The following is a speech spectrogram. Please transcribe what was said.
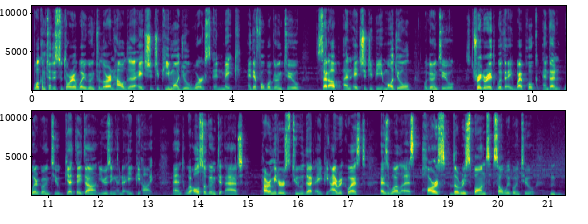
Welcome to this tutorial where you're going to learn how the HTTP module works in Make. And therefore we're going to set up an HTTP module. We're going to trigger it with a webhook and then we're going to get data using an API. And we're also going to add parameters to that API request as well as parse the response. So we're going to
